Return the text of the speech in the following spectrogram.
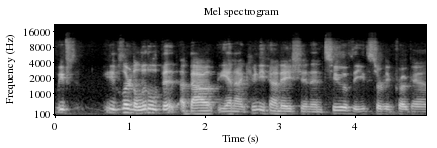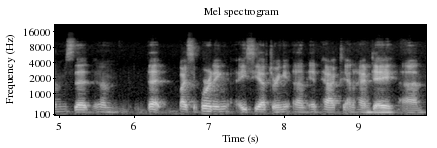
we've we've learned a little bit about the Anaheim Community Foundation and two of the youth serving programs that um, that by supporting ACF during um, Impact Anaheim Day. Um,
